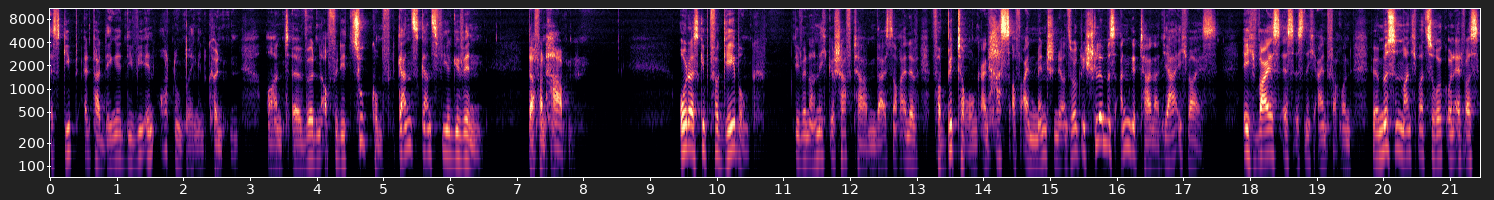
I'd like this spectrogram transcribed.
es gibt ein paar Dinge, die wir in Ordnung bringen könnten und äh, würden auch für die Zukunft ganz, ganz viel Gewinn davon haben. Oder es gibt Vergebung, die wir noch nicht geschafft haben. Da ist noch eine Verbitterung, ein Hass auf einen Menschen, der uns wirklich Schlimmes angetan hat. Ja, ich weiß. Ich weiß, es ist nicht einfach. Und wir müssen manchmal zurück und etwas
